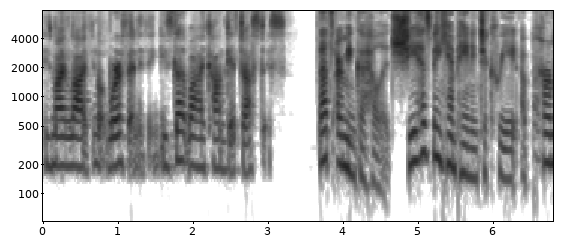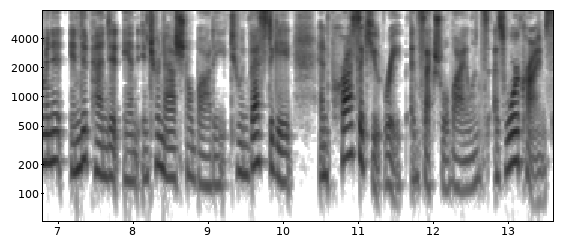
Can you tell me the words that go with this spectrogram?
Is my life not worth anything? Is that why I can't get justice? That's Arminka Helic. She has been campaigning to create a permanent, independent, and international body to investigate and prosecute rape and sexual violence as war crimes.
